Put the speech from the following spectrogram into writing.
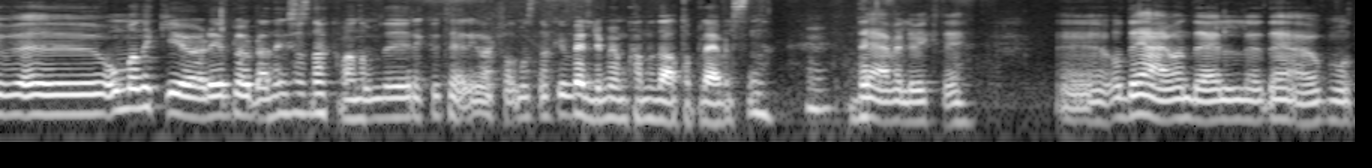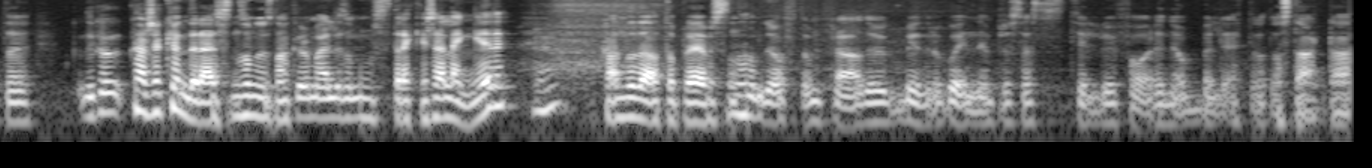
Øh, om man ikke gjør det i employer branding, så snakker man om det i rekruttering. i hvert fall. Man snakker veldig mye om kandidatopplevelsen. Det er veldig viktig. Eh, og det er jo en del Det er jo på en måte du kan, Kanskje kundereisen som du snakker om, liksom, strekker seg lenger. Kandidatopplevelsen handler jo ofte om fra du begynner å gå inn i en prosess til du får en jobb, eller etter at du har starta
